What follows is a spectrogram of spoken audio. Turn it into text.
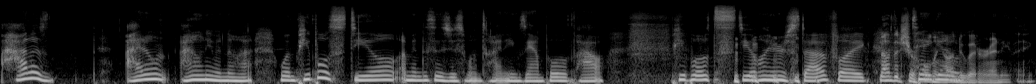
how does I don't I don't even know how when people steal I mean this is just one tiny example of how people steal your stuff like not that you're holding on to it or anything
